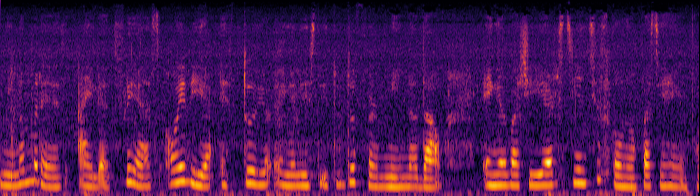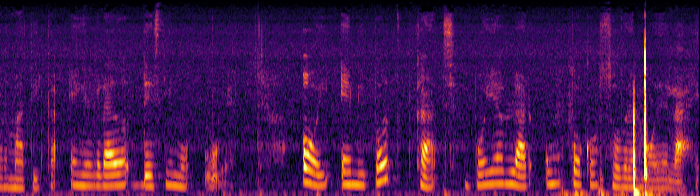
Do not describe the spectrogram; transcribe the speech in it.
mi nombre es Ailet Frías. Hoy día estudio en el Instituto Fermín Nodal en el Bachiller Ciencias con énfasis en Informática en el grado décimo V. Hoy en mi podcast voy a hablar un poco sobre el modelaje.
